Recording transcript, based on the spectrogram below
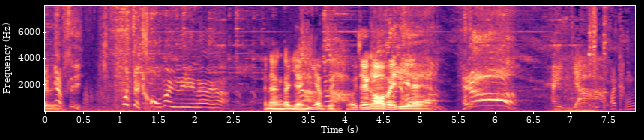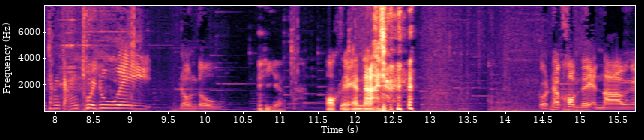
ยเงียบสิว่าจะเขาไม่รีเลยอะ นั่งก็อย่างเงียบสิโอ้ยใจคอไม่ดีเลยอะเฮ้ยไอ้ยาพระถังทังจังช่วยด้วย โดนกูเฮียออกเสียงแอนนาใช่กดหน้าคอมได้แอนนาเป็นไง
